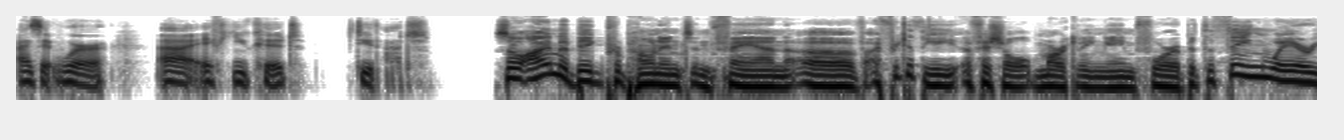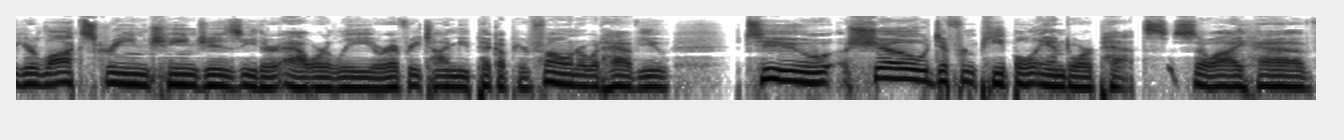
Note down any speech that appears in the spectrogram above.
as it were, uh, if you could do that? So I'm a big proponent and fan of, I forget the official marketing name for it, but the thing where your lock screen changes either hourly or every time you pick up your phone or what have you to show different people and or pets. So I have,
